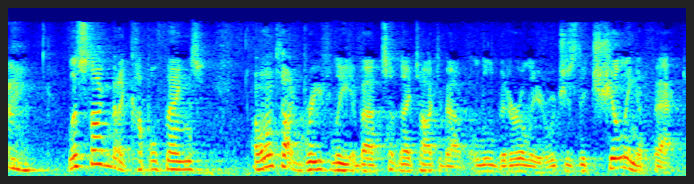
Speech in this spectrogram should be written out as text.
let's talk about a couple things. I want to talk briefly about something I talked about a little bit earlier, which is the chilling effect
